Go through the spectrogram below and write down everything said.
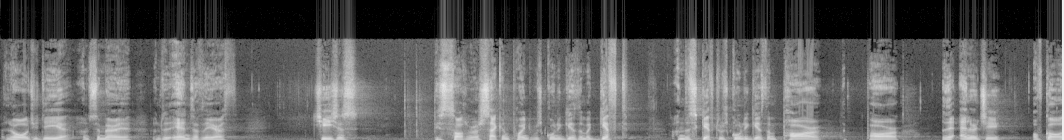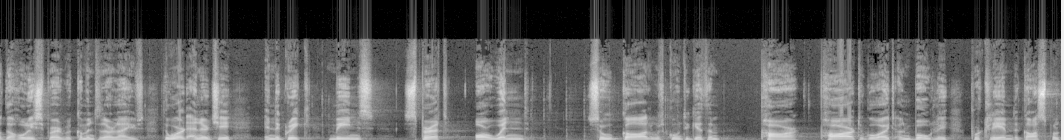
and all Judea and Samaria and to the ends of the earth. Jesus, we thought in our second point, was going to give them a gift, and this gift was going to give them power the power, the energy of God, the Holy Spirit, would come into their lives. The word energy in the Greek means spirit or wind. So God was going to give them power power to go out and boldly proclaim the gospel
